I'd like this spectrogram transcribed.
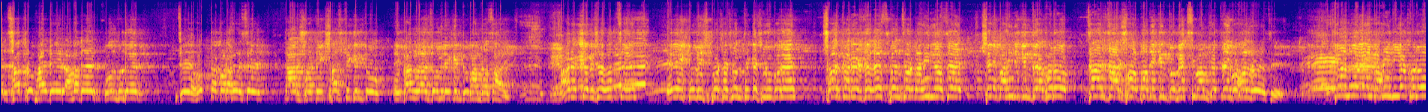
ছাত্র ভাইদের, আমাদের বন্ধুদের যে হত্যা করা হয়েছে, তার সঠিক শাস্তি কিন্তু এই বাংলার জমিনে কিন্তু আমরা চাই। আরেকটা বিষয় হচ্ছে, এই পুলিশ প্রশাসন থেকে শুরু করে সরকারের যে লেসপেন্সার বাহিনী আছে, সেই বাহিনী কিন্তু এখনও যার যার পদে কিন্তু ম্যাক্সিমাম ক্ষেত্রেই বহাল রয়েছে। কেন এই বাহিনী এখনও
